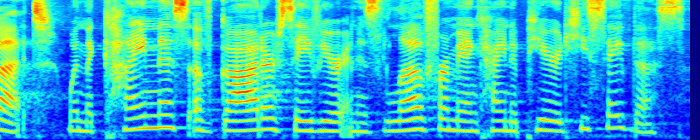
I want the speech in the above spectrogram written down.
But when the kindness of God our Savior and his love for mankind appeared, he saved us,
